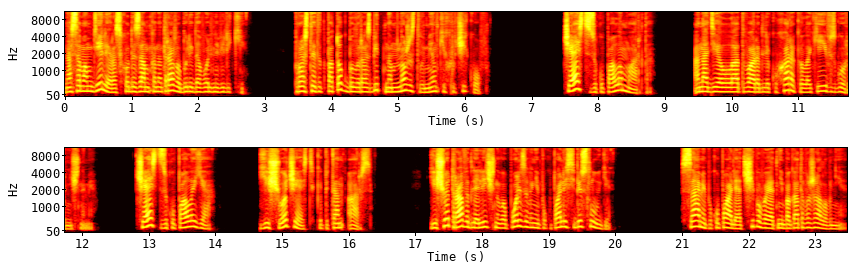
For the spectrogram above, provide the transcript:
На самом деле расходы замка на травы были довольно велики. Просто этот поток был разбит на множество мелких ручейков. Часть закупала Марта, она делала отвары для кухарок и лакеев с горничными. Часть закупала я. Еще часть — капитан Арс. Еще травы для личного пользования покупали себе слуги. Сами покупали, отщипывая от небогатого жалования.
